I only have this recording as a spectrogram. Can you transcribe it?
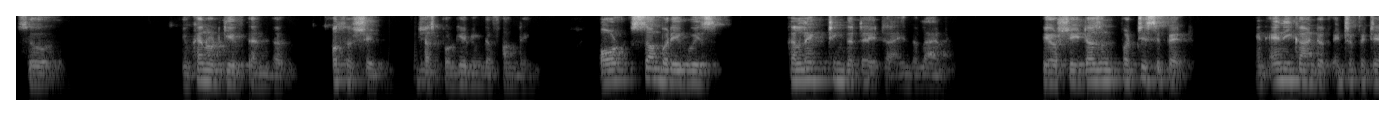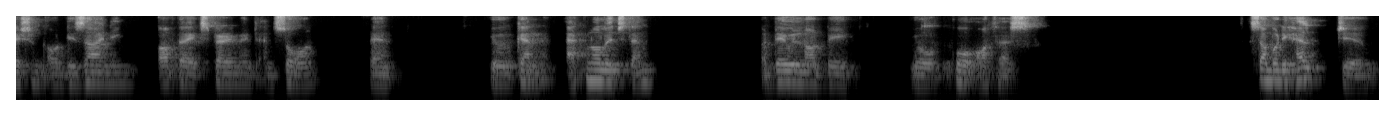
So you cannot give them the authorship just for giving the funding. Or somebody who is collecting the data in the lab. He or she doesn't participate in any kind of interpretation or designing of the experiment and so on, then you can acknowledge them, but they will not be your co-authors. Somebody helped you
